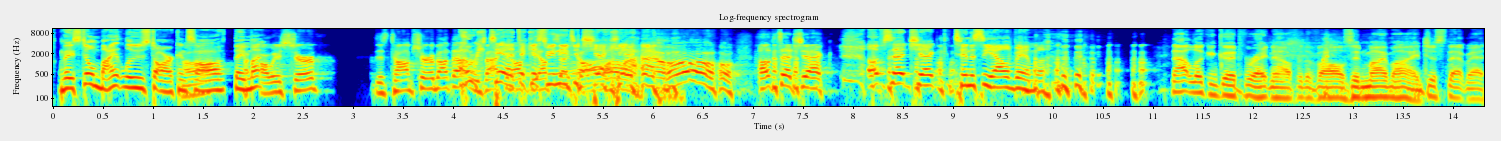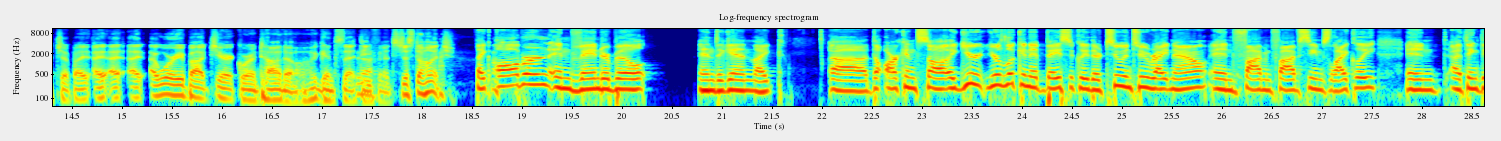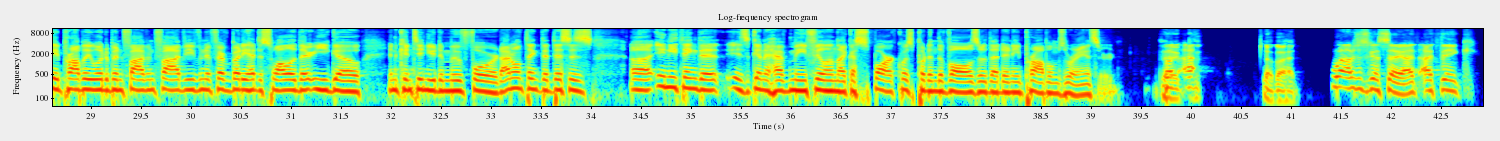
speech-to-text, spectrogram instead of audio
They still might lose to Arkansas. they might. Are we sure? Is Tom sure about that? Oh, Are yeah, I guess we need upset to check call? in. Oh, Upset check. Upset check Tennessee, Alabama. Not looking good for right now for the Vols in my mind. Just that matchup. I I I, I worry about Jarrett Guarantano against that defense. Just a hunch. like Auburn and Vanderbilt, and again like uh, the Arkansas. Like you're you're looking at basically they're two and two right now, and five and five seems likely. And I think they probably would have been five and five even if everybody had to swallow their ego and continue to move forward. I don't think that this is uh, anything that is going to have me feeling like a spark was put in the Vols or that any problems were answered. But I- no, go ahead. Well, I was just gonna say, I, I think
